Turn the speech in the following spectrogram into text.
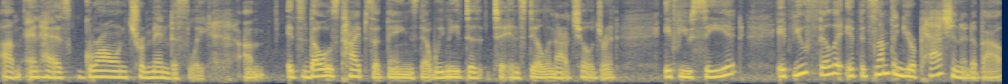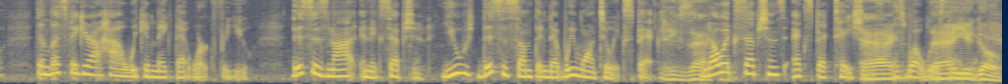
um, and has grown tremendously. Um, it's those types of things that we need to, to instill in our children if you see it, if you feel it, if it's something you're passionate about, then let's figure out how we can make that work for you. This is not an exception. You this is something that we want to expect. Exactly. No exceptions, expectations Ex- is what we're there saying. There you go.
